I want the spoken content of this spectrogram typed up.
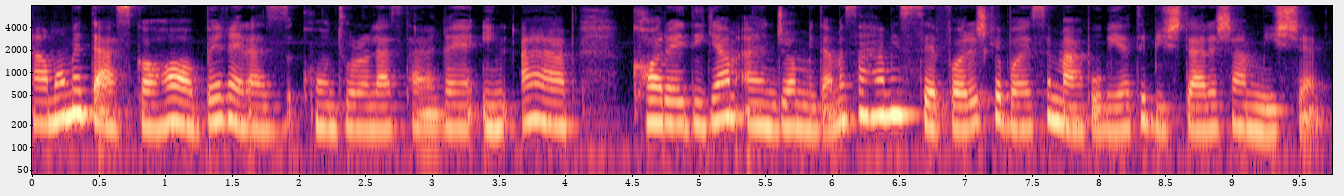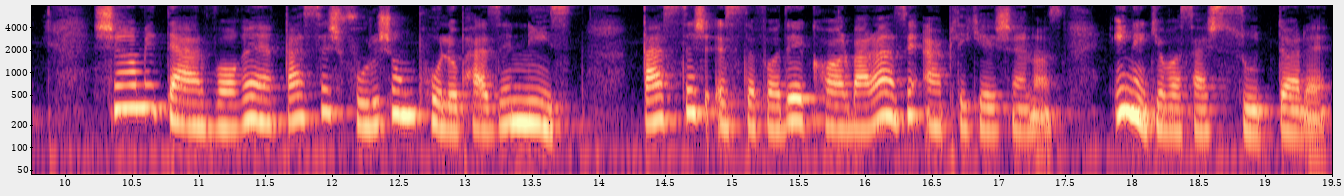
تمام دستگاه ها به غیر از کنترل از طریق این اپ کار دیگه هم انجام میدم مثل همین سفارش که باعث محبوبیت بیشترش هم میشه. شامی در واقع قصدش فروش اون پلوپزه نیست. قصدش استفاده کاربرا از این اپلیکیشن هاست. اینه که واسش سود داره.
